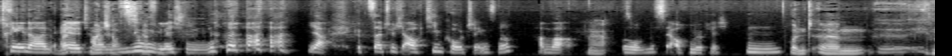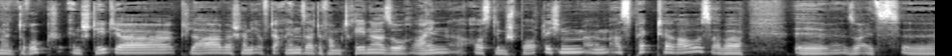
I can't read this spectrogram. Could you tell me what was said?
Trainern, Eltern, Jugendlichen. ja, gibt's natürlich auch Teamcoachings, ne? haben wir ja. so, ist ja auch möglich. Mhm. Und ähm, äh, ich meine, Druck entsteht ja klar wahrscheinlich auf der einen Seite vom Trainer so rein aus dem sportlichen ähm, Aspekt heraus, aber äh, so als äh,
